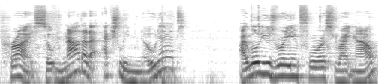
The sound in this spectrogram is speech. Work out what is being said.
priced. So now that I actually know that, I will use Viridian Forest right now.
